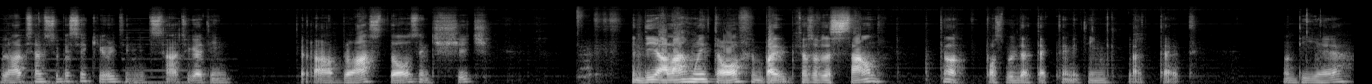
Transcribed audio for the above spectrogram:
Labs have super security, it's hard to get in. There are blast doors and shit. And the alarm went off by because of the sound. Cannot possibly detect anything like that on the air.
